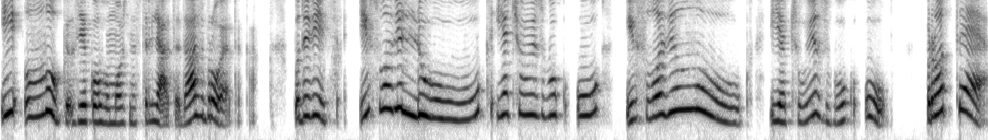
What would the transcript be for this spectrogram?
І лук, з якого можна стріляти, да, зброя така. Подивіться, і в слові люк я чую звук У, і в слові лук я чую звук У. Проте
